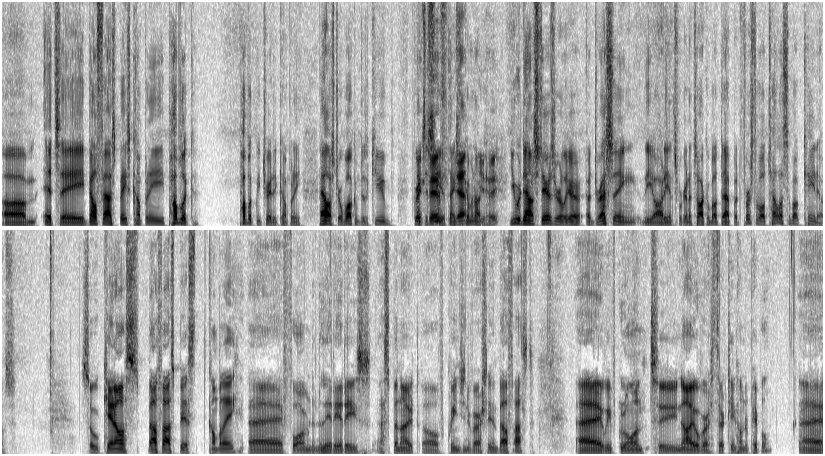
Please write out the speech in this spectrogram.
Um, it's a Belfast-based company, public, publicly traded company. Alistair, welcome to theCUBE. Great Thanks, to Dave. see you. Thanks yeah, for coming on. You, you were downstairs earlier addressing the audience. We're going to talk about that. But first of all, tell us about Kainos. So Kainos, Belfast-based company, uh, formed in the late 80s, a spin out of Queen's University in Belfast. Uh, we've grown to now over 1,300 people, uh,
